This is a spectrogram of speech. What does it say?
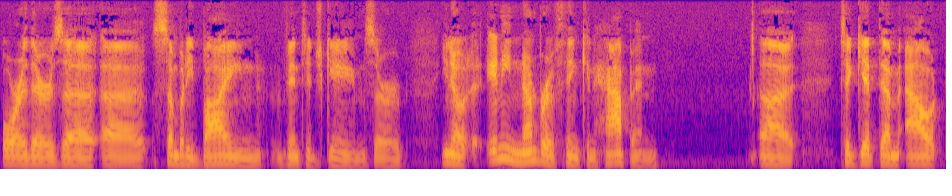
or there's a, a somebody buying vintage games, or you know any number of things can happen uh, to get them out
